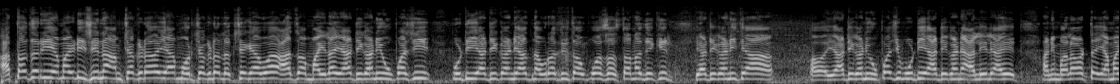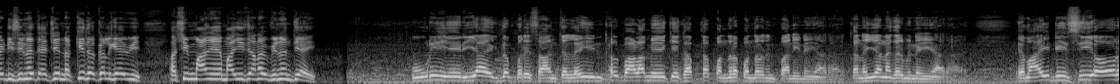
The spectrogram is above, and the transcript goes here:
आता जरी एम आय डी सीनं आमच्याकडं या मोर्चाकडं लक्ष घ्यावं. आज महिला या ठिकाणी उपाशी पोटी या ठिकाणी आज नवरात्रीचा उपवास असताना देखील या ठिकाणी त्या या ठिकाणी उपाशी पोटी या ठिकाणी आलेले आहेत आणि एम आय डी सीनं त्याची नक्की दखल घ्यावी अशी मा, माझी त्यांना विनंती आहे. पूरी एरिया एकदम परेशान चल रही इंठलपाड़ा में एक एक हफ़्ता पंद्रह पंद्रह दिन पानी नहीं आ रहा है। कन्हैया नगर में नहीं आ रहा है। एम आई डी सी और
